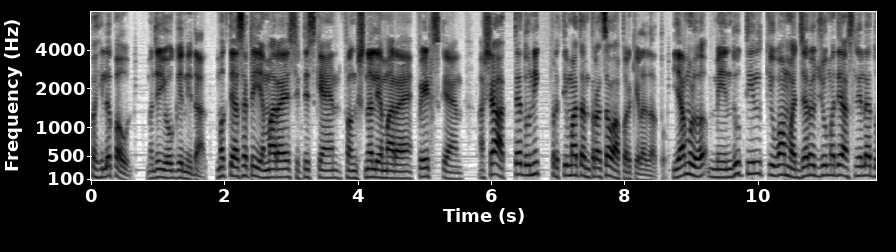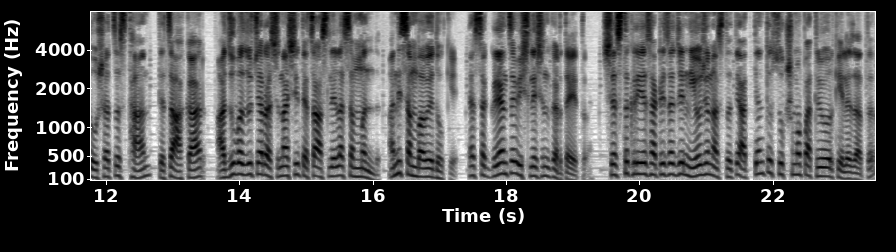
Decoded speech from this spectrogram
पहिलं पाऊल म्हणजे योग्य निदान. मग त्यासाठी M R I CT scan functional M R I PET scan अशा अत्याधुनिक प्रतिमा तंत्राचा वापर केला जातो. यामुळं मेंदूतील किंवा मज्जारज्जूमध्ये असलेल्या दोषाचं स्थान त्याचा आकार आजूबाजूच्या रचनाशी त्याचा असलेला संबंध आणि संभाव्य धोके या सगळ्यांचं विश्लेषण करता येतं. शस्त्रक्रियेसाठीचं जे नियोजन असतं ते अत्यंत सूक्ष्म पातळीवर केलं जातं.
